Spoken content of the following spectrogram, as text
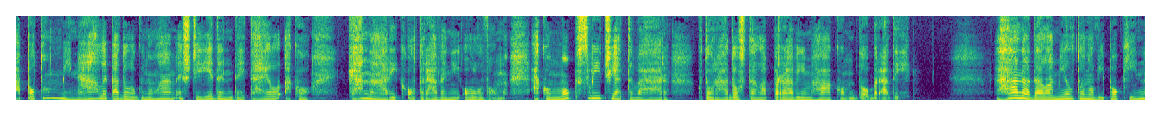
a potom mi náhle padol k nohám ešte jeden detail ako kanárik otrávený olovom, ako mopslíčia tvár, ktorá dostala pravým hákom do brady. Hanna dala Miltonovi pokyn,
